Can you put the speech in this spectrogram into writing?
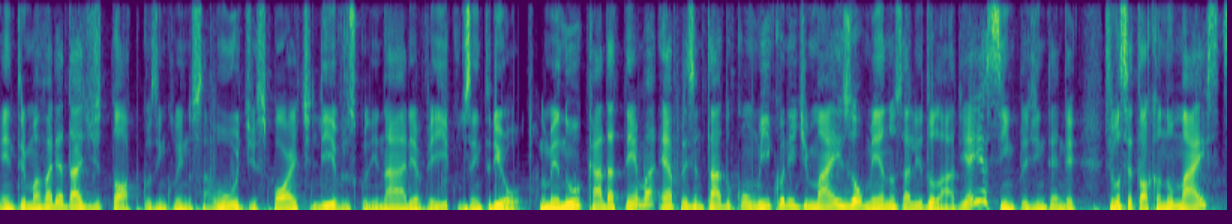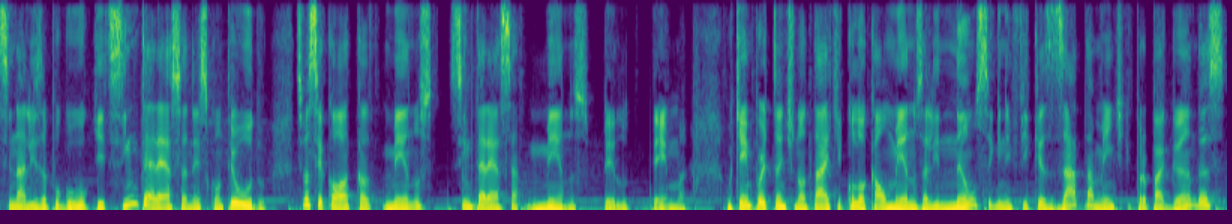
entre uma variedade de tópicos, incluindo saúde, esporte, livros, culinária, veículos, entre outros. No menu, cada tema é apresentado com um ícone de mais ou menos ali do lado. E aí é simples de entender. Se você toca no mais, sinaliza para o Google que se interessa nesse conteúdo. Se você coloca menos, se interessa menos pelo tema. O que é importante notar é que colocar o menos ali não significa exatamente que propagandas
